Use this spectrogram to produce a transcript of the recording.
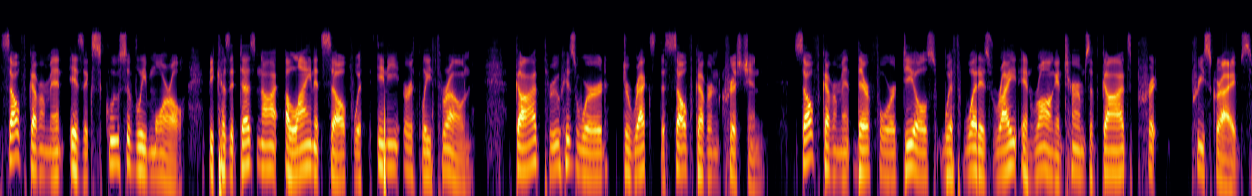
Self government is exclusively moral because it does not align itself with any earthly throne. God, through His Word, directs the self governed Christian. Self government, therefore, deals with what is right and wrong in terms of God's pre- prescribes,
